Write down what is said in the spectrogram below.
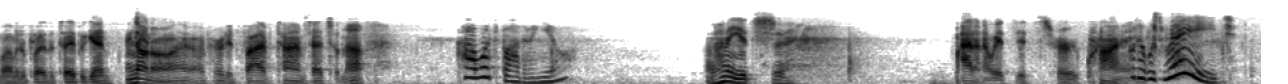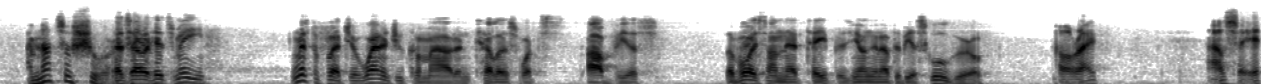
Want me to play the tape again? No, no, I, I've heard it five times. That's enough. Carl, what's bothering you? Well, honey, it's. Uh, I don't know. It's it's her crying. But it was rage. I'm not so sure. That's how it hits me. Mr. Fletcher, why don't you come out and tell us what's obvious? The voice on that tape is young enough to be a schoolgirl. All right. I'll say it.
